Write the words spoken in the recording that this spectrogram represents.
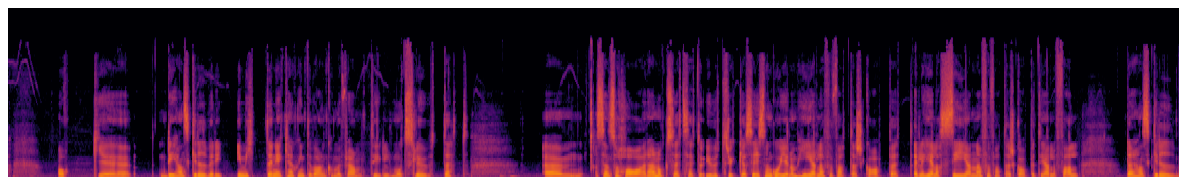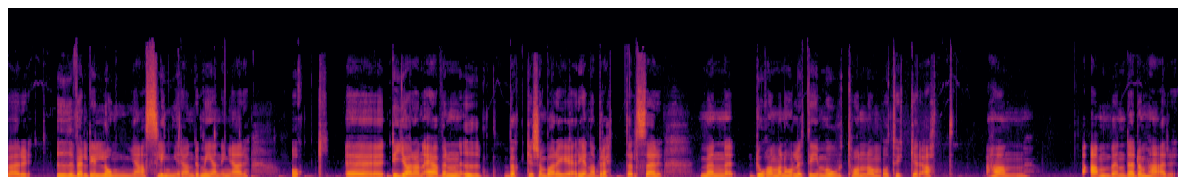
Och eh, det han skriver i, mitten är kanske inte vad han kommer fram till mot slutet. Ehm, sen så har han också ett sätt att uttrycka sig som går genom hela författarskapet, eller hela sena författarskapet i alla fall, där han skriver i väldigt långa, slingrande meningar. Och eh, det gör han även i böcker som bara är rena berättelser. Men då har man hållit det emot honom och tycker att han använder de här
